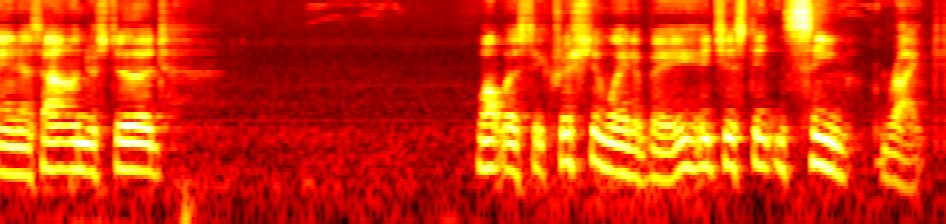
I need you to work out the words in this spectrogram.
and as I understood what was the Christian way to be, it just didn't seem right.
